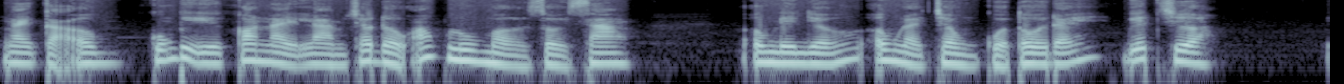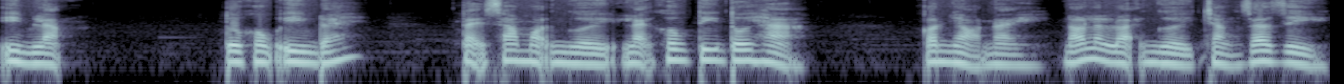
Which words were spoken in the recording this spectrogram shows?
Ngay cả ông cũng bị con này làm cho đầu óc lu mờ rồi sao? Ông nên nhớ ông là chồng của tôi đấy, biết chưa? Im lặng. Tôi không im đấy. Tại sao mọi người lại không tin tôi hả? Con nhỏ này nó là loại người chẳng ra gì.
